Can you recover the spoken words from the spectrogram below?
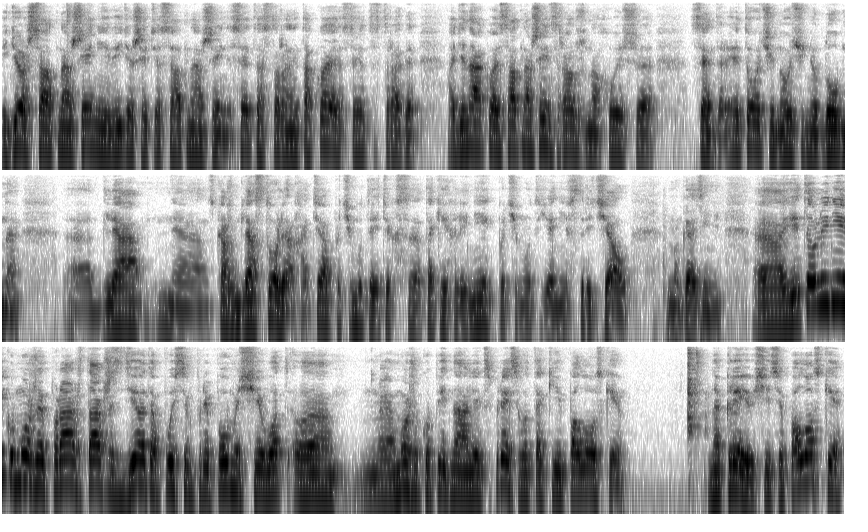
идешь в соотношение, видишь эти соотношения. С этой стороны такое, с этой стороны одинаковое соотношение, сразу же находишь центр. Это очень-очень удобно. Э, для, э, скажем, для столяра, хотя почему-то этих таких линеек почему-то я не встречал в магазине. Э, эту линейку можно также сделать, допустим, при помощи, вот, можно купить на Алиэкспрессе вот такие полоски, наклеивающиеся полоски,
